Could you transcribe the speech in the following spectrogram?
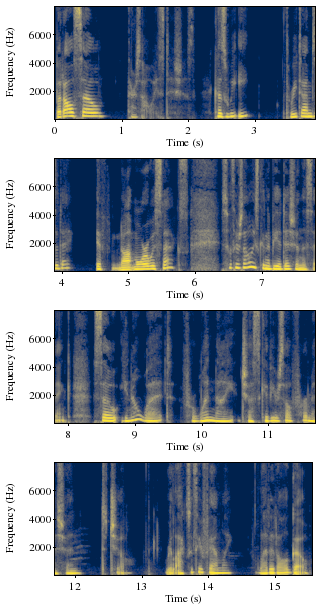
but also there's always dishes because we eat three times a day if not more with snacks. So there's always going to be a dish in the sink. So you know what? For one night, just give yourself permission to chill, relax with your family, let it all go.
